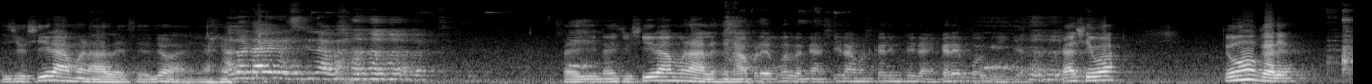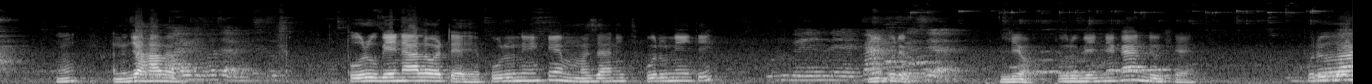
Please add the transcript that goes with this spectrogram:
બીજું શિરામણ હાલે છે જો અહીંયા. હાલો ડાયરો શ્રીરામ ભાઈ ને હજુ શિરામણ હાલે છે. ને આપણે બોલો ને આ શિરામણ કરીને થઈ જાય ઘરે પગી ગયા. કા શિવા? તું શું કરે? હમ? અને જો હામે પૂરું બેન આલોટે છે. પૂરું ને કેમ મજા નહીં પૂરું નહીં તે? પૂરું લ્યો પૂરું બેન ને કાન દુખે પૂરું વા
